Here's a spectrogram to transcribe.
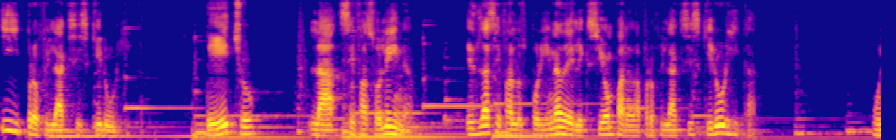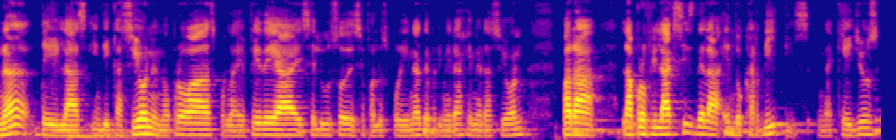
y profilaxis quirúrgica. De hecho, la cefasolina es la cefalosporina de elección para la profilaxis quirúrgica una de las indicaciones no aprobadas por la FDA es el uso de cefalosporinas de primera generación para la profilaxis de la endocarditis en aquellos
